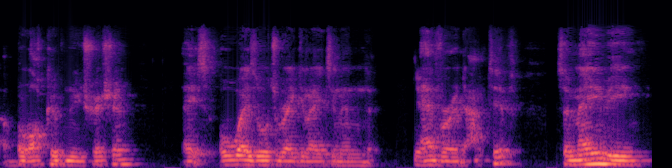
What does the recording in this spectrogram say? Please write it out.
a block of nutrition. It's always auto-regulating and yeah. ever adaptive. So maybe,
